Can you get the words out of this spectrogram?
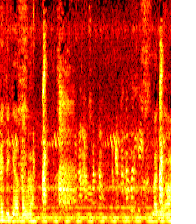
Medyo gyata ka. Lagi mo.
